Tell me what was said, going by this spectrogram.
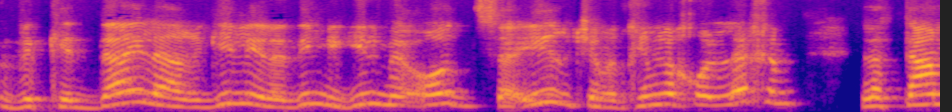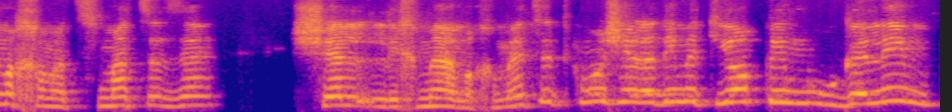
וכדאי להרגיל ילדים מגיל מאוד צעיר, כשהם מתחילים לאכול לחם, לטעם החמצמץ הזה של לחמי המחמצת, כמו שילדים אתיופים מורגלים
